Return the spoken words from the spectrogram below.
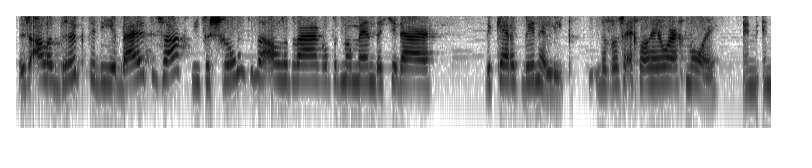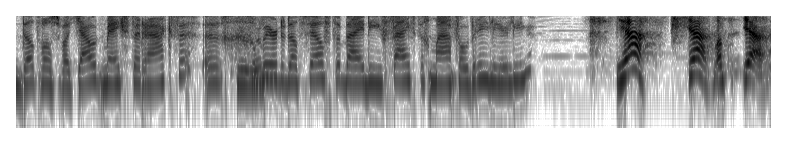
Dus alle drukte die je buiten zag, die verschrompelde als het ware op het moment dat je daar de kerk binnenliep. Dat was echt wel heel erg mooi. En, en dat was wat jou het meeste raakte. Uh, mm -hmm. Gebeurde datzelfde bij die 50 MAVO 3-leerlingen? Ja, ja, want ja,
